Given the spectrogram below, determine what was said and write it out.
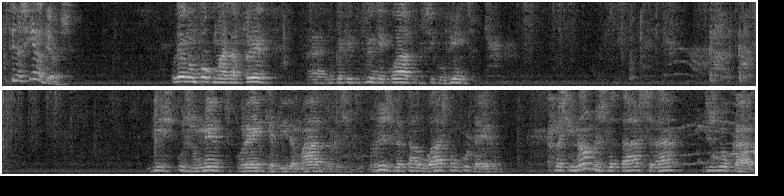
Pertencia a Deus. Lendo um pouco mais à frente, eh, no capítulo 34, versículo 20. Diz: Os jumentos, porém, que abrir a madre, resgatá-lo-ás com o cordeiro. Mas se não resgatares, será desnucado.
